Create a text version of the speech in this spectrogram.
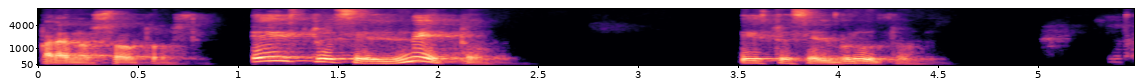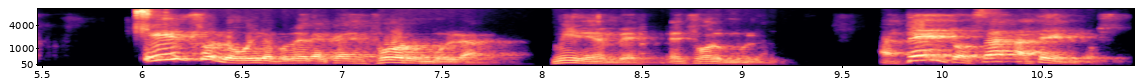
para nosotros. Esto es el neto, esto es el bruto. Eso lo voy a poner acá en fórmula. Miren, en fórmula. Atentos, ¿ah? Atentos.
